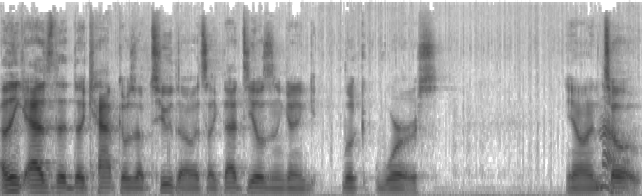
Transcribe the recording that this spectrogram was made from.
I think as the the cap goes up too, though, it's like that deal isn't going to look worse. You know, until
